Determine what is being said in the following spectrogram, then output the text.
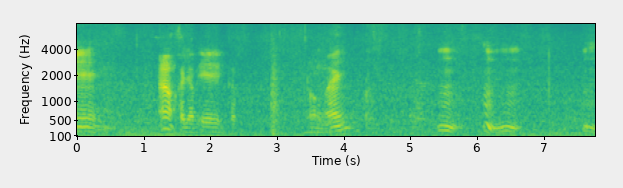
น่อ้าวขยับเองครับตรงไหมอืมอืมอืมอืม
